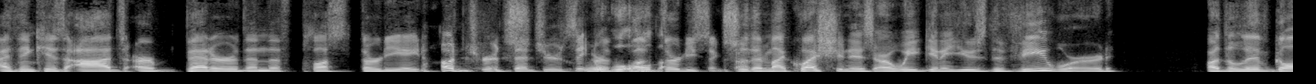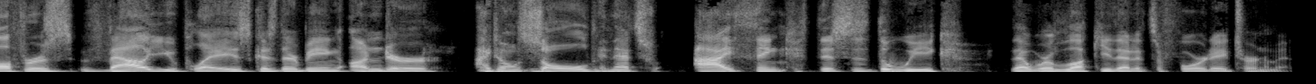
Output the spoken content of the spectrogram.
I think his odds are better than the plus 3,800 that you're seeing, or well, plus 36. So then my question is, are we going to use the V word? Are the LIV golfers value plays because they're being under I don't sold? And that's I think this is the week that we're lucky that it's a four day tournament.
